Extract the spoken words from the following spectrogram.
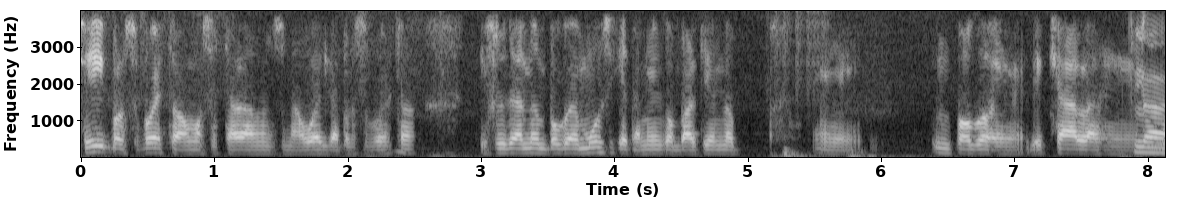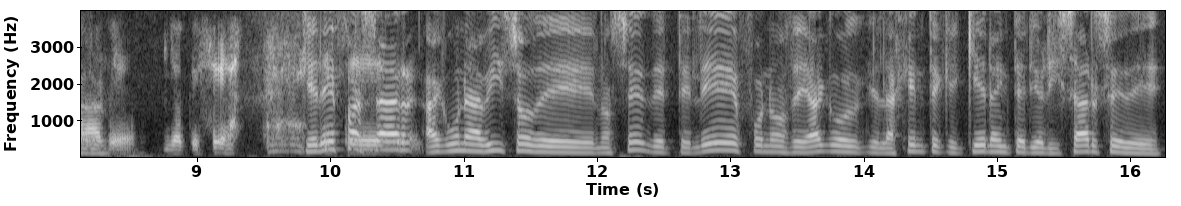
Sí, por supuesto, vamos a estar dándonos una vuelta, por supuesto, disfrutando un poco de música y también compartiendo eh, un poco de, charlas, de, lo que sea. ¿Querés este, pasar algún aviso de, no sé, de teléfonos, de algo que la gente que quiera interiorizarse de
